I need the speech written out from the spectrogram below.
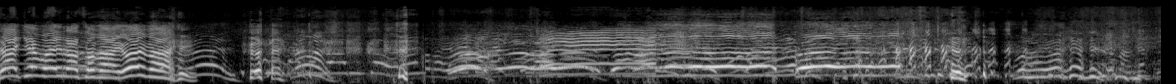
यहाँ के भइरहेछ भाइ? ओइ भाइ।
